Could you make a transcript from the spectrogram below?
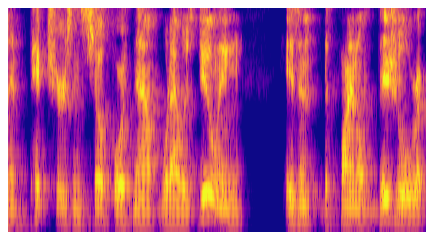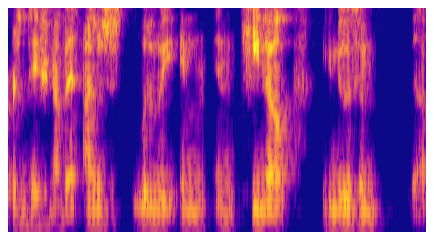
in pictures and so forth. Now, what I was doing isn't the final visual representation of it. I was just literally in, in Keynote. You can do this in uh,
